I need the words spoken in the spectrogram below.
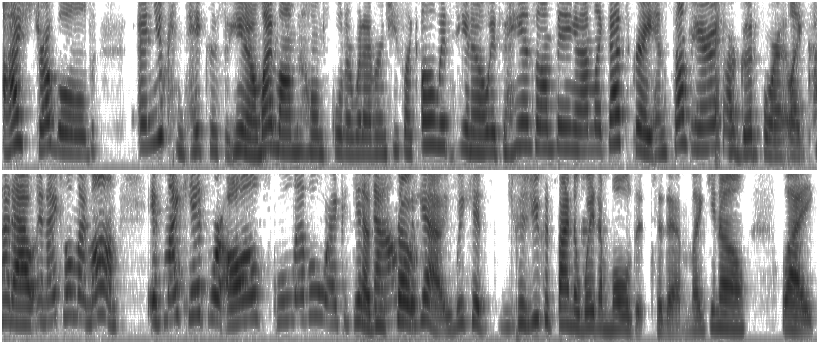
I struggled. And you can take this, you know, my mom homeschooled or whatever, and she's like, oh, it's, you know, it's a hands on thing. And I'm like, that's great. And some parents are good for it, like cut out. And I told my mom, if my kids were all school level where I could sit yeah, down. so yeah, we could because you could find a way to mold it to them. Like you know, like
